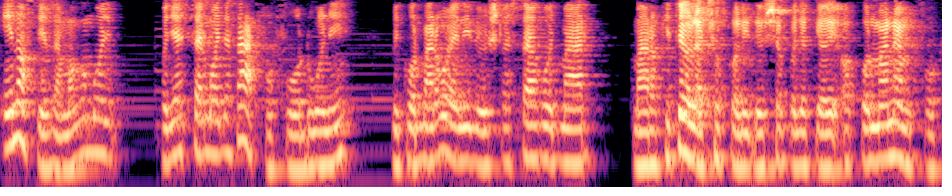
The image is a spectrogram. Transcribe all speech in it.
én azt érzem magam, hogy, hogy egyszer majd ez át fog fordulni, mikor már olyan idős leszel, hogy már, már aki tényleg sokkal idősebb, vagy aki akkor már nem fog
